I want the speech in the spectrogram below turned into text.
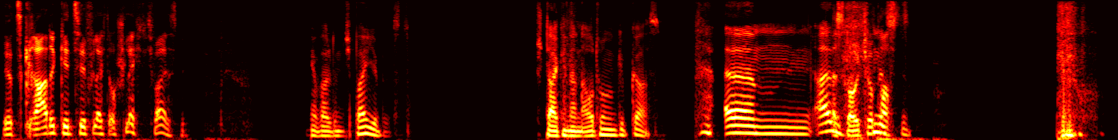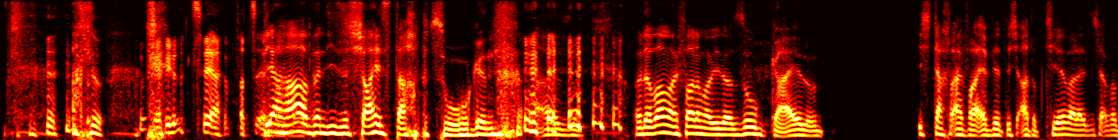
Jetzt gerade geht's hier vielleicht auch schlecht, ich weiß nicht. Ja, weil du nicht bei ihr bist. Steig in dein Auto und gib Gas. Ähm, also. Das Deutsche passt. Also, wir haben dieses Scheißdach bezogen. Also. Und da war mein Vater mal wieder so geil und ich dachte einfach, er wird dich adoptieren, weil er sich einfach,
